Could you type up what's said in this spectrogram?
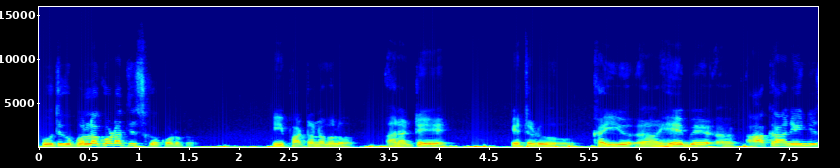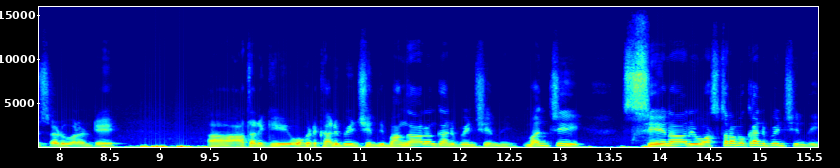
పూతికి పుల్ల కూడా తీసుకోకూడదు. ఈ పట్టణములో అని అంటే ఇతడు కయ్యు హేబే ఆకాని ఆకాన్ ఏం చేశాడు అని అంటే అతనికి ఒకటి కనిపించింది బంగారం కనిపించింది మంచి సేనారి వస్త్రము కనిపించింది.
